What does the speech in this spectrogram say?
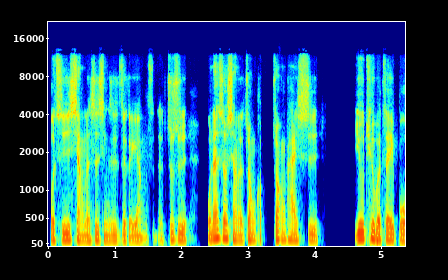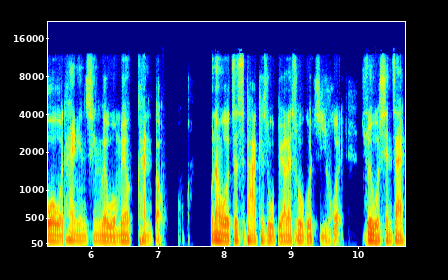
我其实想的事情是这个样子的，就是我那时候想的状况状态是 YouTube 这一波我太年轻了，我没有看懂，那我这次 Podcast 我不要再错过机会，所以我现在。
